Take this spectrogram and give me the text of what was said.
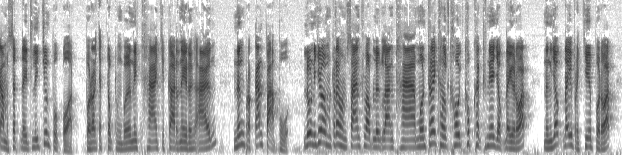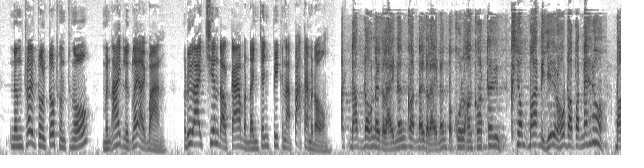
កម្មសិទ្ធិដីធ្លីជូនពួកគាត់បរិយាចាត់ទុកទង្វើនេះថាជាករណីរើសអើងនិងប្រកាន់បកពួកលោកនាយករដ្ឋមន្ត្រីហ៊ុនសែនធ្លាប់លើកឡើងថាមន្ត្រីខលខូចខົບខិតគ្នាយកដីរដ្ឋនិងយកដីប្រជាពលរដ្ឋនឹងត្រូវទទួលទោសធ្ងន់ធ្ងរមិនអាចលើកលែងឲ្យបានឬអាចឈានដល់ការបណ្តេញចេញពីគណៈបកតែម្ដង គាត់ដាំដុះនៅកន្លែងហ្នឹងគាត់នៅកន្លែងហ្នឹងបកគលឲ្យគាត់ទៅខ្ញុំបាននិយាយរហូតដល់ប៉ុណ្ណេះនោះបើ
